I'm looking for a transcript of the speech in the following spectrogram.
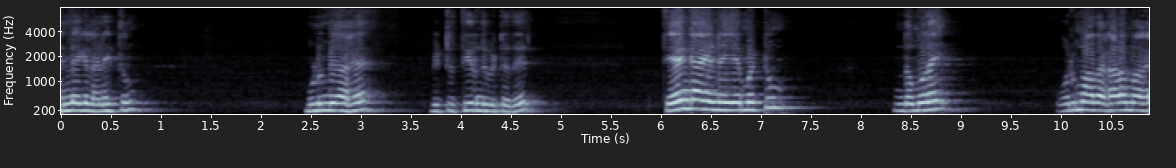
எண்ணெய்கள் அனைத்தும் முழுமையாக விற்று தீர்ந்து விட்டது. தேங்காய் எண்ணெயை மட்டும் இந்த முறை ஒரு மாத காலமாக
